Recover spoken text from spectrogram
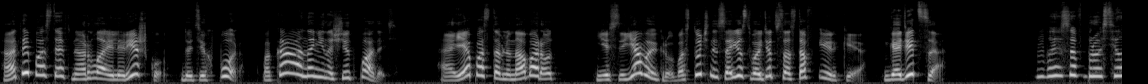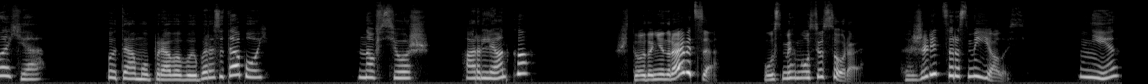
а ты поставь на орла или решку до тех пор, пока она не начнет падать. А я поставлю наоборот. Если я выиграю, Восточный Союз войдет в состав Ирки. Годится?» Вызов бросила я, потому право выбора за тобой. Но все ж, Орлянка? Что-то не нравится? Усмехнулся Сора. Жрица рассмеялась. Нет,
